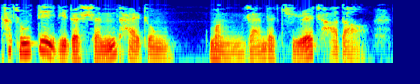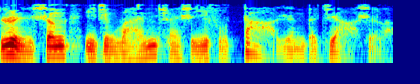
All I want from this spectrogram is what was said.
他从弟弟的神态中猛然的觉察到，润生已经完全是一副大人的架势了。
